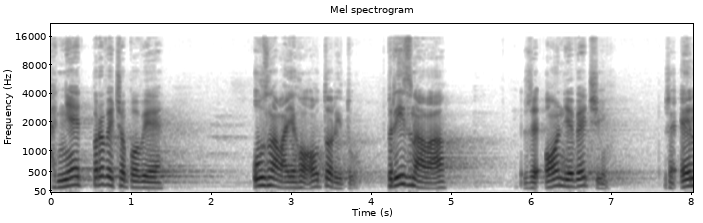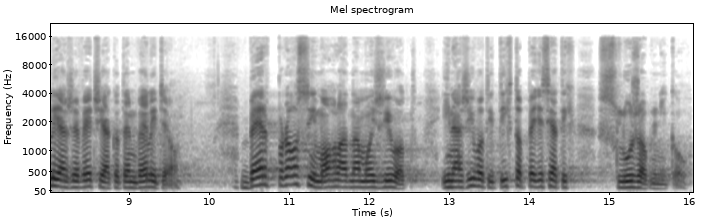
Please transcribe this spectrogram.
Hneď prvé, čo povie, uznáva jeho autoritu. Priznáva, že on je väčší. Že Eliáš je väčší ako ten veliteľ. Ber prosím ohľad na môj život i na životy týchto 50 služobníkov.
